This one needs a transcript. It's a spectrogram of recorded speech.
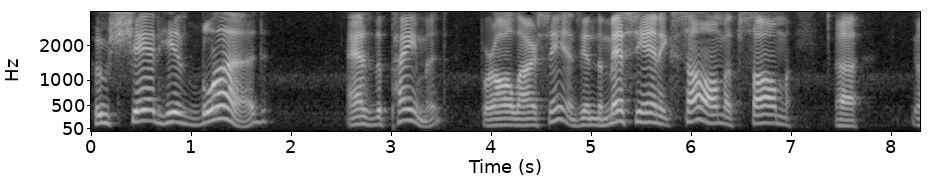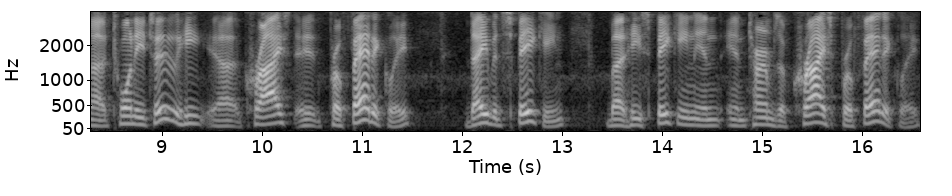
who shed his blood as the payment for all our sins. In the messianic psalm of Psalm uh, uh, 22, he, uh, Christ, uh, prophetically, David speaking, but he's speaking in, in terms of Christ prophetically,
